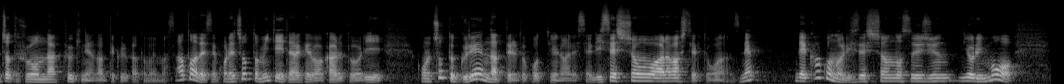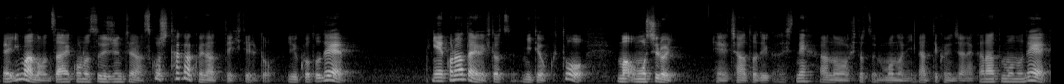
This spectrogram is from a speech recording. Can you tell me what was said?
ちょっと不穏な空気にはなってくるかと思います。あとはですねこれちょっと見ていただければ分かる通りこのちょっとグレーになってるとこっていうのはですねリセッションを表しているとこなんですね。で過去のリセッションの水準よりも今の在庫の水準というのは少し高くなってきているということでこの辺りを一つ見ておくと、まあ、面白いチャートというかですねあの一つものになってくるんじゃないかなと思うので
